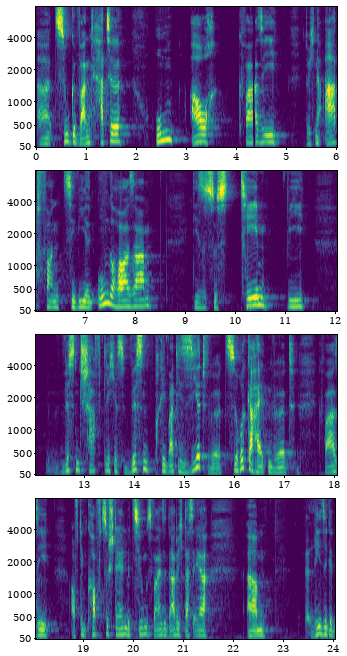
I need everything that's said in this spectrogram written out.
äh, zugewandt hatte, um auch quasi durch eine Art von zivilen Ungehorsam dieses System, wie wissenschaftliches Wissen privatisiert wird, zurückgehalten wird, quasi auf den Kopf zu stellen, beziehungsweise dadurch, dass er ähm, riesige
